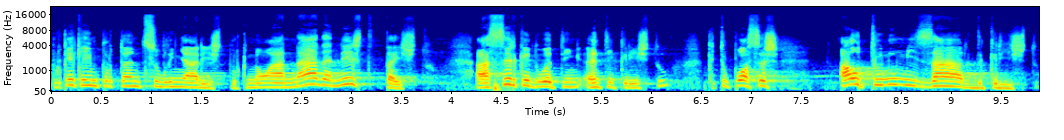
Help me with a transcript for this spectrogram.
Por é que é importante sublinhar isto? Porque não há nada neste texto acerca do anticristo que tu possas autonomizar de Cristo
